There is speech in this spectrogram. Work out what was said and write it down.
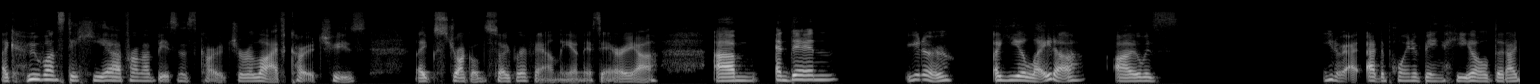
Like, who wants to hear from a business coach or a life coach who's like struggled so profoundly in this area? Um, and then, you know, a year later, I was, you know, at, at the point of being healed that I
